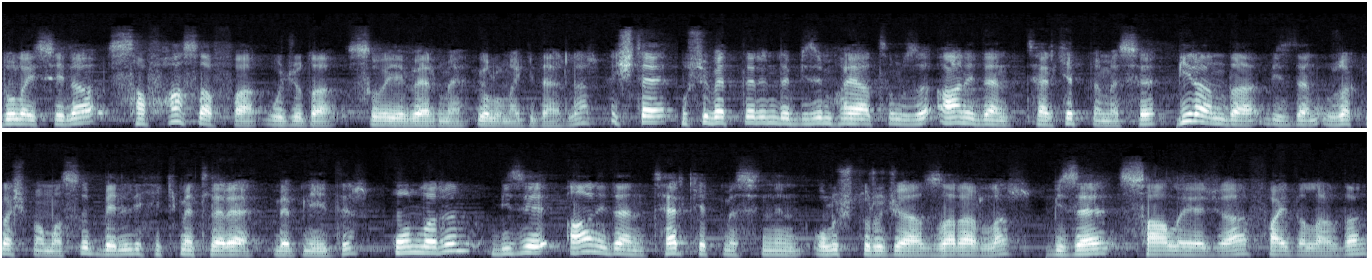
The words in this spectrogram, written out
Dolayısıyla safha safha vücuda sıvıyı verme yoluna giderler. İşte musibetlerin de bizim hayatımızı aniden terk etmemesi, bir anda bizden uzaklaşmaması belli hikmetlere mebnidir. Onların bizi aniden terk etmesinin oluşturacağı zararlar bize sağlayacağı faydalardan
